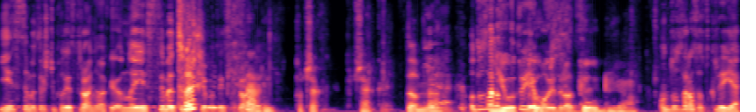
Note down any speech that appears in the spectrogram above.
jest symetrycznie po tej stronie, okej? Ono jest Coś symetrycznie po tej stronie. pisali. Poczekaj, poczekaj. Dobra. Nie, on to zaraz YouTube odkryje, moi drodzy. Studio. On to zaraz odkryje.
